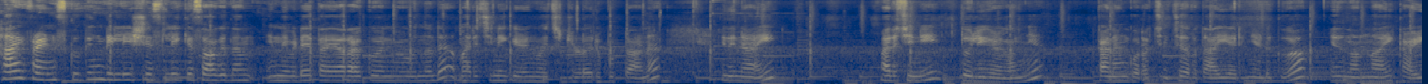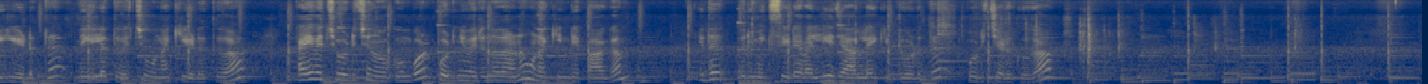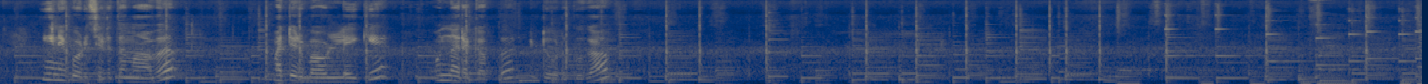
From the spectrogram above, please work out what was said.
Hi friends cooking ഡിലീഷ്യസിലേക്ക് സ്വാഗതം. ഇന്നിവിടെ തയ്യാറാക്കുവാൻ പോകുന്നത് മരച്ചിനി കിഴങ്ങ് വെച്ചിട്ടുള്ള ഒരു പുട്ടാണ്. ഇതിനായി മരച്ചിനി തൊലി കളഞ്ഞ് കനം കുറച്ച് ചെറുതായി അരിഞ്ഞെടുക്കുക. ഇത് നന്നായി കഴുകിയെടുത്ത് വെയിലത്ത് വെച്ച് ഉണക്കിയെടുക്കുക. കൈ വെച്ച് ഒടിച്ച് നോക്കുമ്പോൾ പൊടിഞ്ഞു വരുന്നതാണ് ഉണക്കിന്റെ പാകം. ഇത് ഒരു മിക്സിയുടെ വലിയ ജാറിലേക്ക് ഇട്ട് കൊടുത്ത് പൊടിച്ചെടുക്കുക. ഇങ്ങനെ പൊടിച്ചെടുത്ത മാവ് മറ്റൊരു ബൗളിലേക്ക് ഒന്നര കപ്പ് ഇട്ട് കൊടുക്കുക.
